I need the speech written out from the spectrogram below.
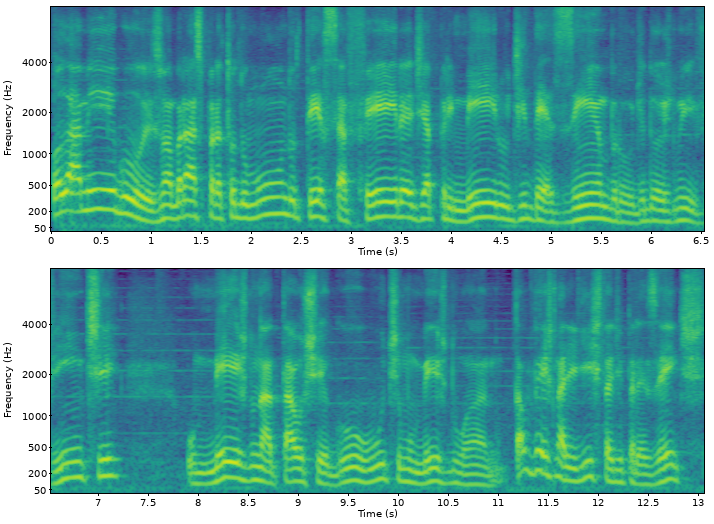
Olá, amigos! Um abraço para todo mundo. Terça-feira, dia 1 de dezembro de 2020. O mês do Natal chegou, o último mês do ano. Talvez na lista de presentes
